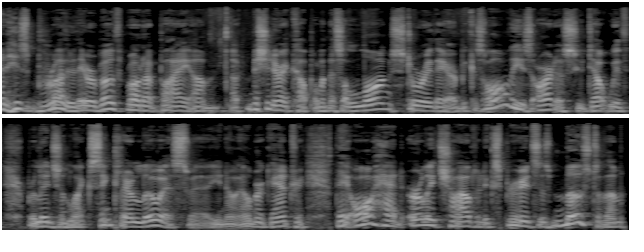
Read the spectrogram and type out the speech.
And his brother, they were both brought up by um, a missionary couple, and there's a long story there because all these artists who dealt with religion, like Sinclair Lewis, uh, you know, Elmer Gantry, they all had early childhood experiences, most of them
